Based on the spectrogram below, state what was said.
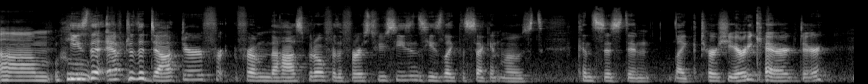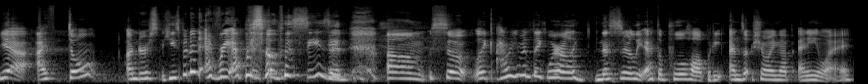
Um, who, he's the after the doctor fr- from the hospital for the first few seasons. He's like the second most consistent like tertiary character. Yeah, I don't understand. He's been in every episode this season. um, so like, I don't even think we're like necessarily at the pool hall, but he ends up showing up anyway.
